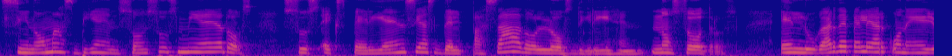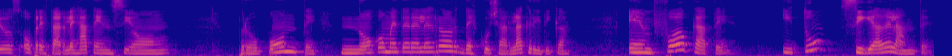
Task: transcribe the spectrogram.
sino más bien son sus miedos, sus experiencias del pasado los dirigen. Nosotros, en lugar de pelear con ellos o prestarles atención, proponte no cometer el error de escuchar la crítica. Enfócate y tú sigue adelante.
